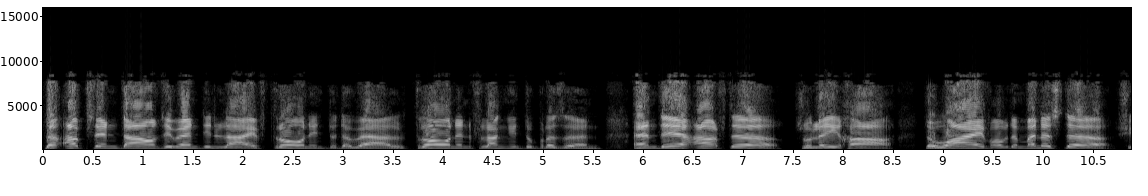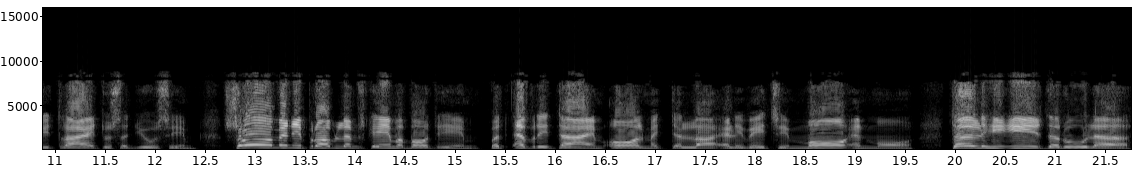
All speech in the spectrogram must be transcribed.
the ups and downs he went in life, thrown into the well, thrown and flung into prison, and thereafter, Zuleikha, the wife of the minister, she tried to seduce him. So many problems came about him, but every time Almighty Allah elevates him more and more till he is the ruler.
